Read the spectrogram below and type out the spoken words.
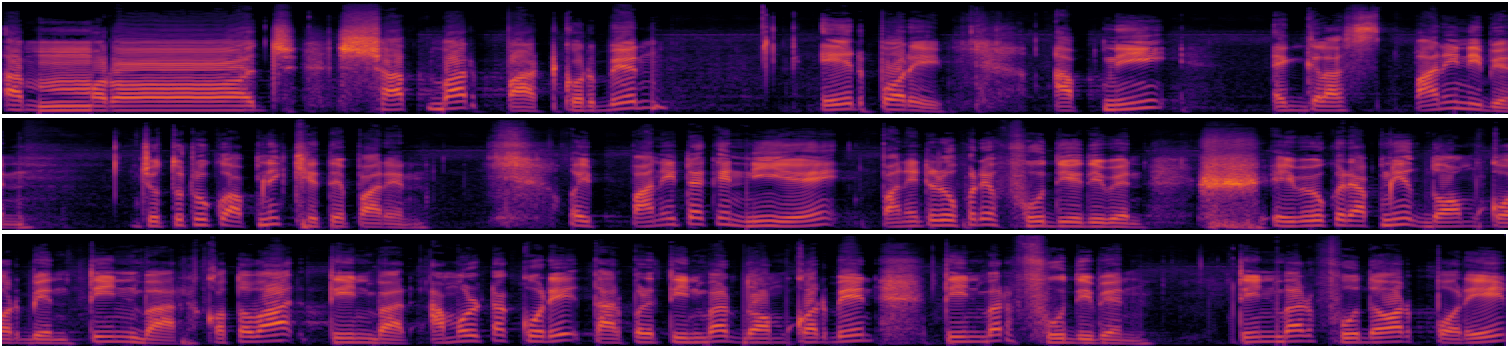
আমরাজ। সাতবার পাঠ করবেন। এরপরে আপনি এক গ্লাস পানি নেবেন, যতটুকু আপনি খেতে পারেন। ওই পানিটাকে নিয়ে পানিটার উপরে ফু দিয়ে দিবেন। এইভাবে করে আপনি দম করবেন তিনবার। কতবার? তিনবার। আমলটা করে তারপরে তিনবার দম করবেন, তিনবার ফু দিবেন। তিনবার ফু দেওয়ার পরে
